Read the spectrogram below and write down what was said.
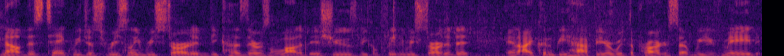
Now this tank we just recently restarted because there was a lot of issues. We completely restarted it and I couldn't be happier with the progress that we've made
